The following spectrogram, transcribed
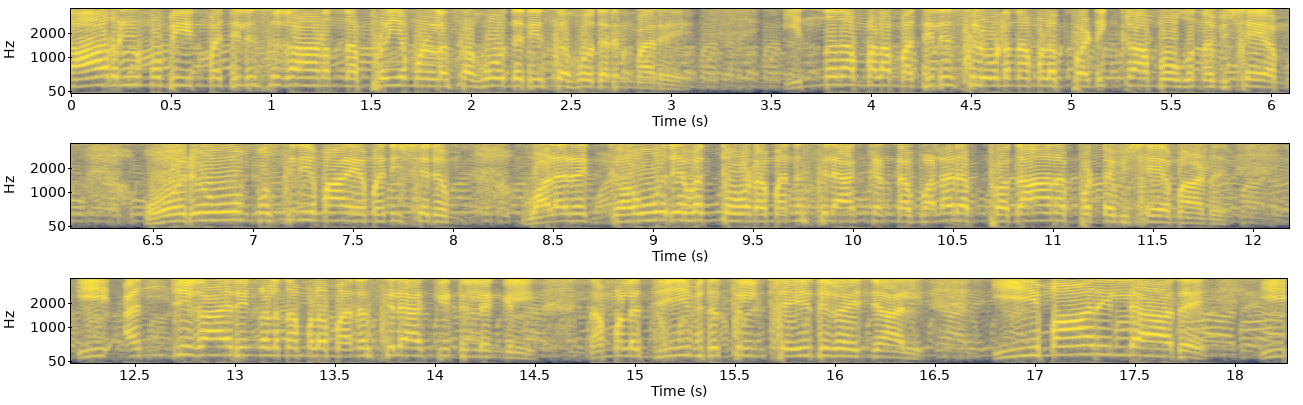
ദാറുൽ മുബീൻ മജ്ലിസ് കാണുന്ന പ്രിയമുള്ള സഹോദരി സഹോദരന്മാരെ ഇന്ന് നമ്മളെ മജ്ലിസിലൂടെ നമ്മൾ പഠിക്കാൻ പോകുന്ന വിഷയം ഓരോ മുസ്ലിമായ മനുഷ്യനും വളരെ ഗൗരവത്തോടെ മനസ്സിലാക്കേണ്ട വളരെ പ്രധാനപ്പെട്ട വിഷയമാണ്. ഈ അഞ്ച് കാര്യങ്ങൾ നമ്മൾ മനസ്സിലാക്കിയിട്ടില്ലെങ്കിൽ നമ്മളെ ജീവിതത്തിൽ ചെയ്തു കഴിഞ്ഞാൽ ഈമാനില്ലാതെ ഈ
